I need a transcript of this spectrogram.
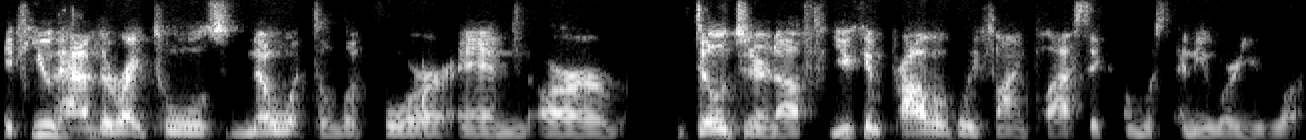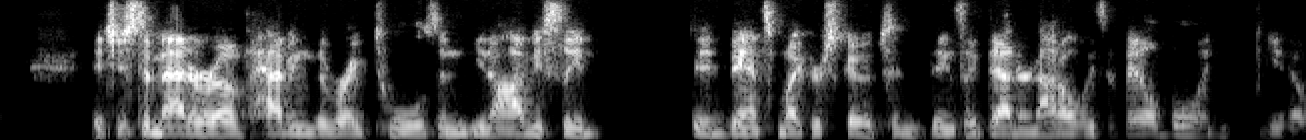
If you have the right tools, know what to look for, and are diligent enough, you can probably find plastic almost anywhere you look it's just a matter of having the right tools. And you know obviously advanced microscopes and things like that are not always available and you know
